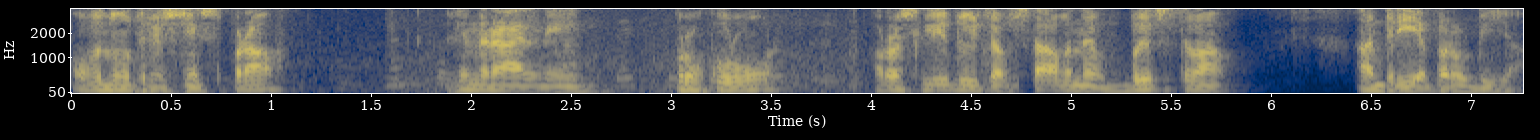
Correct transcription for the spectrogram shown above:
внутрішніх справ, генеральний прокурор розслідують обставини вбивства Андрія Парубія.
